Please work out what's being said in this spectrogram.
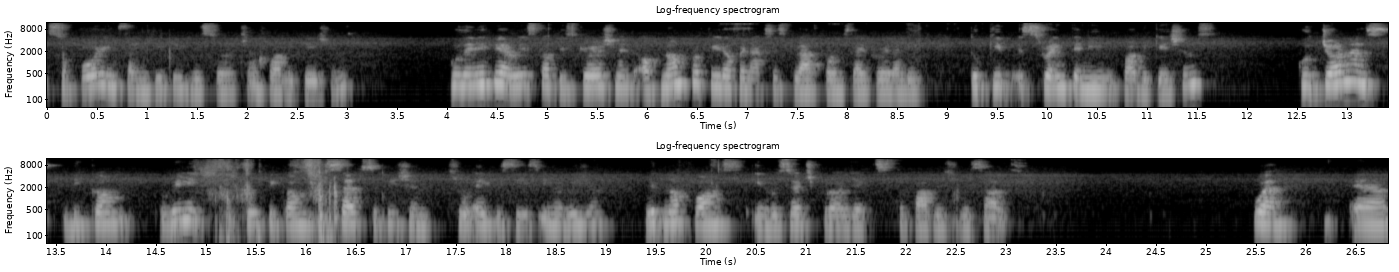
supporting scientific research and publications? Couldn't it be a risk of discouragement of non-profit open access platforms like Redalyc to keep strengthening publications? Could journals become really could become self-sufficient through APCs in a region with no funds in research projects to publish results. Well, uh,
